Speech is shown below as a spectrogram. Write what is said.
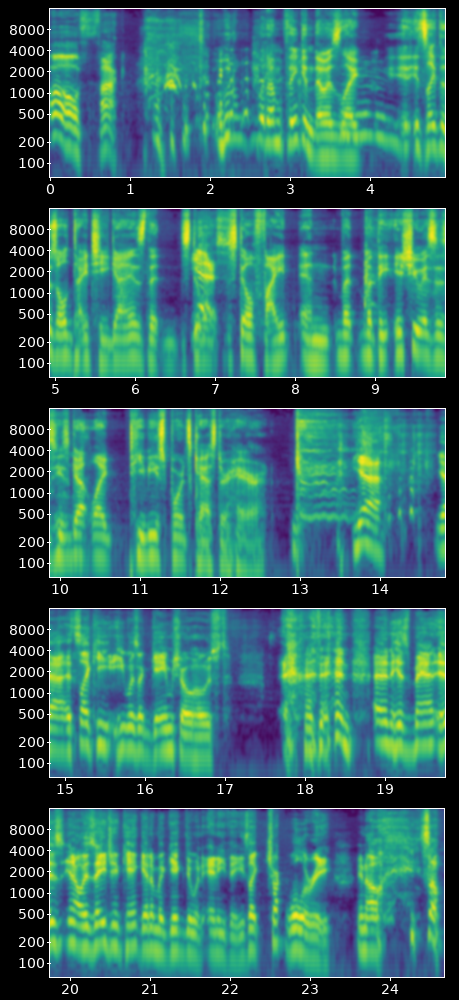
oh fuck! what, what I'm thinking though is like it's like those old Tai Chi guys that still Yes. still fight and but but the issue is is he's got like TV sportscaster hair. Yeah, yeah. It's like he he was a game show host. And, and and his man his you know his agent can't get him a gig doing anything. He's like Chuck Woolery, you know. so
